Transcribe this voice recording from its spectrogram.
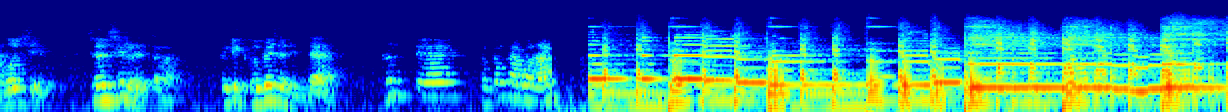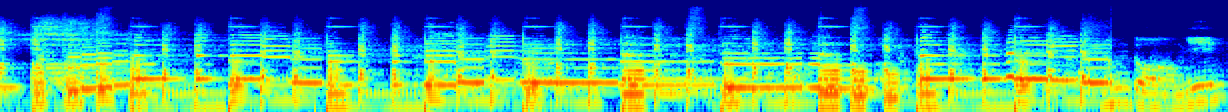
한 번씩 전시를 했잖아. 그게 그 배전인데 그때 교통사고 난 명동이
